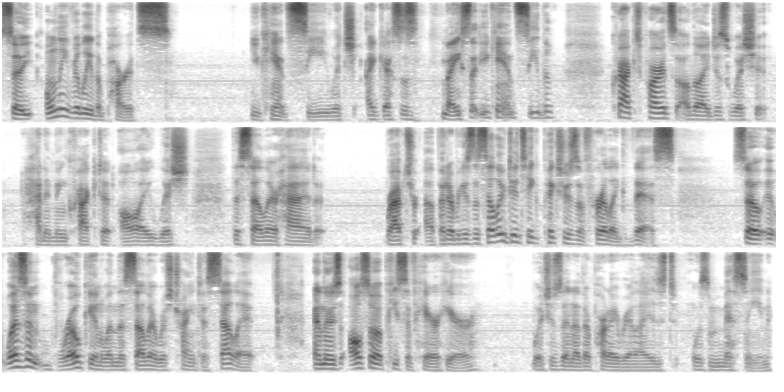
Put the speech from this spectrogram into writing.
So only really the parts you can't see, which I guess is nice that you can't see the cracked parts, although I just wish it hadn't been cracked at all. I wish the seller had wrapped her up better because the seller did take pictures of her like this. So it wasn't broken when the seller was trying to sell it. And there's also a piece of hair here which is another part I realized was missing.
